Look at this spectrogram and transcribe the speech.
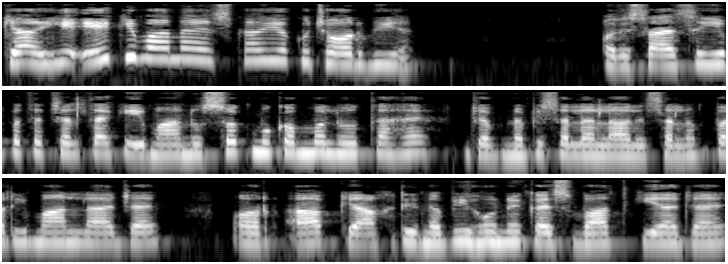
کیا یہ ایک ہی ہے اس کا یا کچھ اور بھی ہے؟ اور اس آئے سے یہ پتا چلتا ہے کہ ایمان اس وقت مکمل ہوتا ہے جب نبی صلی اللہ علیہ وسلم پر ایمان لایا جائے اور آپ کے آخری نبی ہونے کا اس بات کیا جائے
